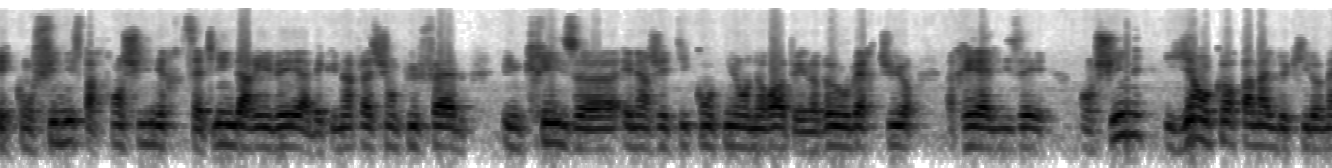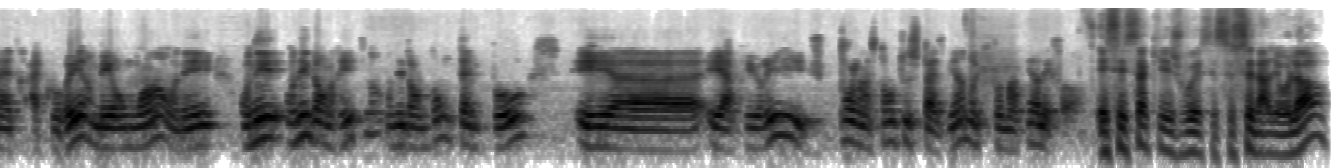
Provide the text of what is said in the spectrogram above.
et qu'on finisse par franchir cette ligne d'arrivée avec une inflation plus faible, une crise euh, énergétique contenue en Europe et une réouverture réalisée en Chine, il y a encore pas mal de kilomètres à courir, mais au moins on est, on est, on est dans le rythme, on est dans le bon tempo, et, euh, et a priori, pour l'instant, tout se passe bien, donc il faut maintenir l'effort. Et c'est ça qui est joué, c'est ce scénario-là,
